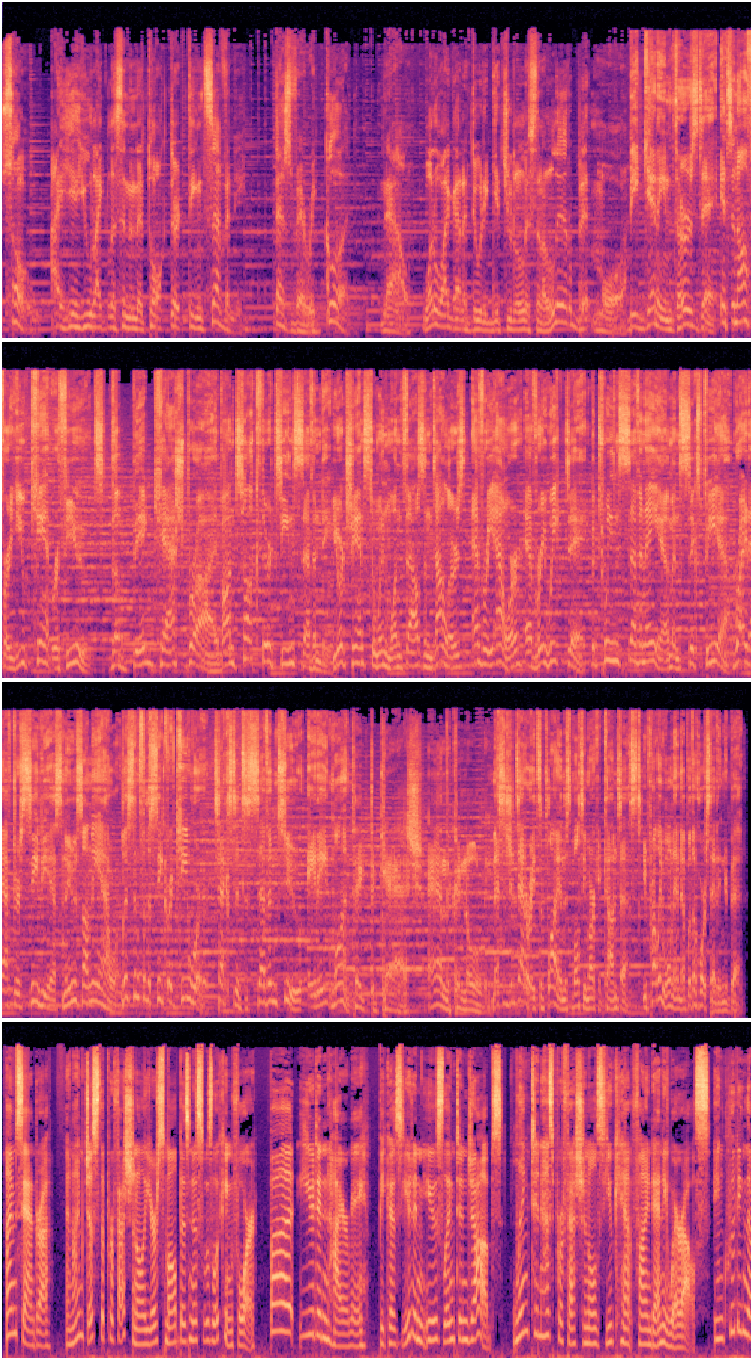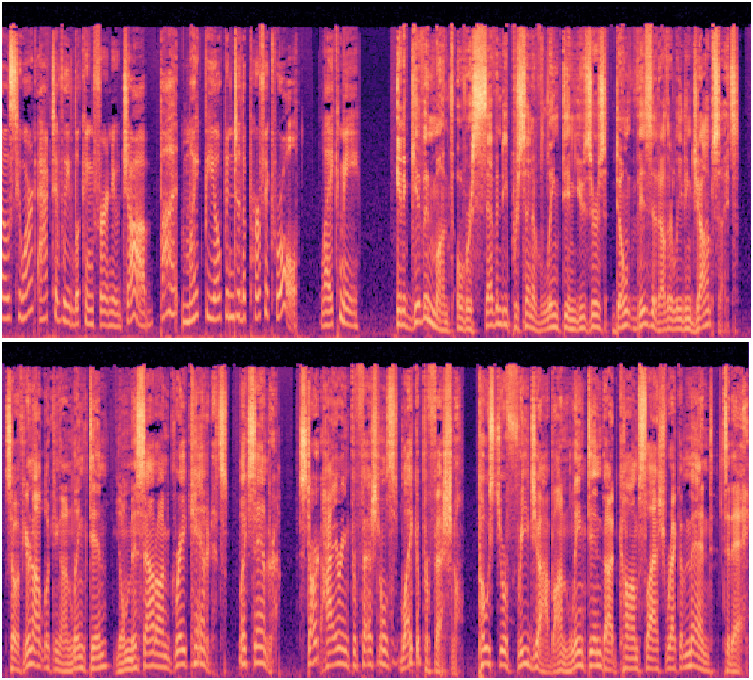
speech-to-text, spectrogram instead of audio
So, I hear you like listening to Talk 1370. That's very good. Now, what do I gotta do to get you to listen a little bit more? Beginning Thursday, it's an offer you can't refuse. The Big Cash Bribe on Talk 1370. Your chance to win $1,000 every hour, every weekday, between 7 a.m. and 6 p.m., right after CBS News on the hour. Listen for the secret keyword. Text it to 72881. Take the cash and the cannoli. Message and data rates apply in this multi market contest. You probably won't end up with a horse head in your bed. I'm Sandra, and I'm just the professional your small business was looking for. But you didn't hire me because you didn't use LinkedIn jobs. LinkedIn has professionals you can't find anywhere else, including those who aren't actively looking for a new job but might be open to the perfect role, like me. In a given month, over 70% of LinkedIn users don't visit other leading job sites. So if you're not looking on LinkedIn, you'll miss out on great candidates like Sandra. Start hiring professionals like a professional. Post your free job on linkedin.com slash recommend today.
